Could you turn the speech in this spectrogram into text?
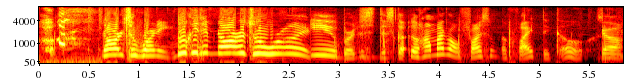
Naruto running! Look at him, Naruto run! Ew, bro, this is disgusting. So how am I gonna find something to fight the ghost? Yeah.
